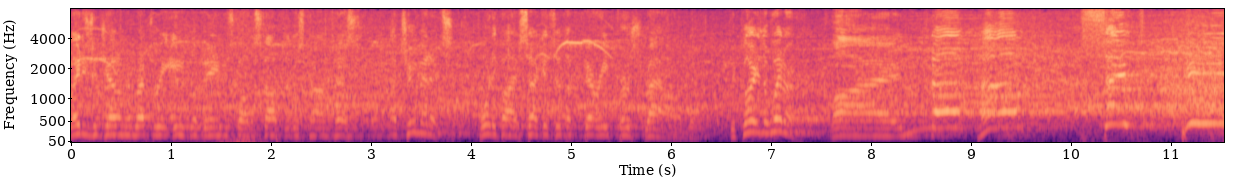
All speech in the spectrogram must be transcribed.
Ladies and gentlemen, referee Yves Lavigne is going to stop to this contest at 2 minutes, 45 seconds of the very first round. Declaring the winner by knockout, St. Pierre!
